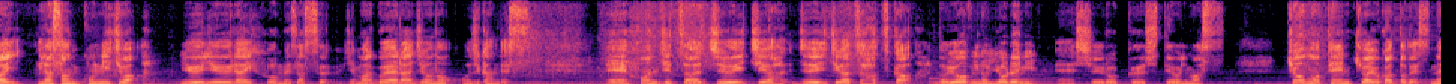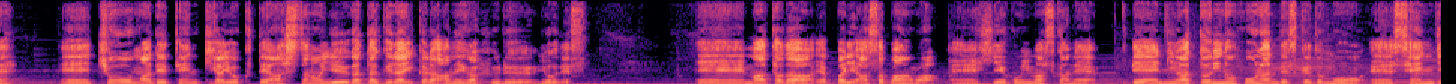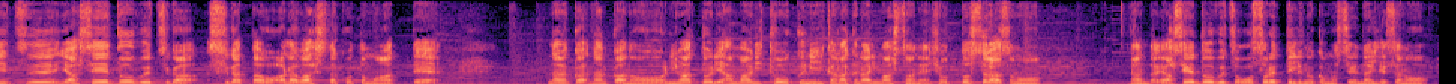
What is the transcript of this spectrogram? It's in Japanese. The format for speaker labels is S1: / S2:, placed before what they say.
S1: はい、皆さん、こんにちは。悠々ライフを目指す山小屋ラジオのお時間です。えー本日は 11, 11月20日土曜日の夜に、えー収録しております。今日も天気は良かったですね。えー今日まで天気が良くて、明日の夕方ぐらいから雨が降るようです。えーまあ、ただ、やっぱり朝晩は、えー冷え込みますかね。で、鶏の方なんですけども、えー先日、野生動物が姿を現したこともあって、なんか、なんかあの、鶏あまり遠くに行かなくなりましたね。ひょっとしたら、その、なんだ、野生動物を恐れているのかもしれないです。あの、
